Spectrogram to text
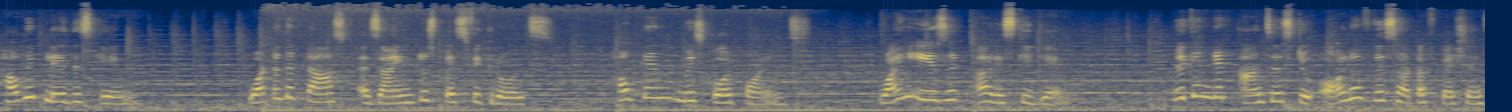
how we play this game, what are the tasks assigned to specific roles, how can we score points, why is it a risky game? We can get answers to all of these sort of questions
